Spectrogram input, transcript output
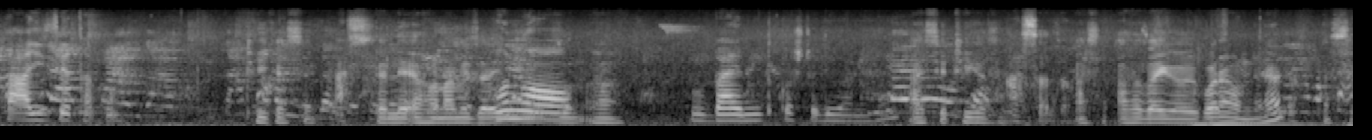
সাজিতে থাকুন। ঠিক আছে। তাহলে এখন আমি যাই। হ্যাঁ। বাইরে তো কষ্ট দিবা না হ্যাঁ? আচ্ছা ঠিক আছে। আচ্ছা আচ্ছা জায়গা হয়ে পরে হ্যাঁ? আচ্ছা।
